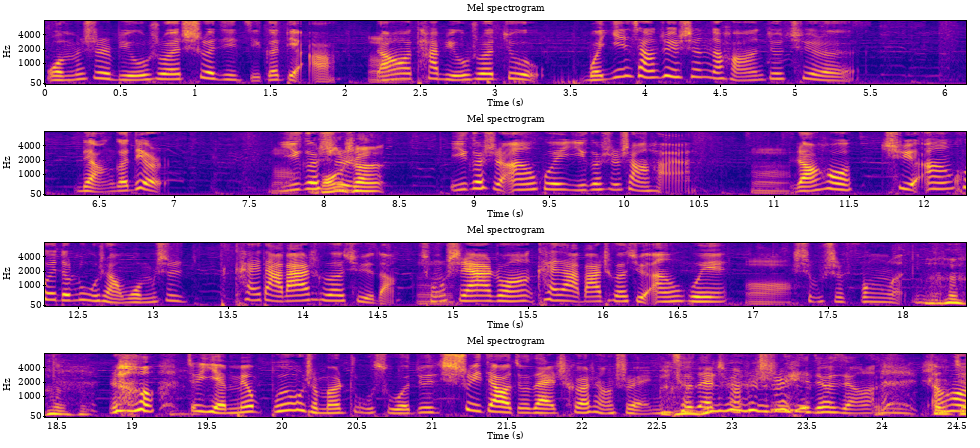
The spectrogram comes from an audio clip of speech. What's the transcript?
我们是比如说设计几个点儿，然后啊他比如说就我印象最深的好像就去了两个地儿，啊一个是一个是安徽，一个是上海。嗯，然后去安徽的路上，我们是开大巴车去的，从嗯石家庄开大巴车去安徽。哦，是不是疯了？你 们然后就也没有不用什么住宿，就睡觉就在车上睡，你就在车上睡就行了。然后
